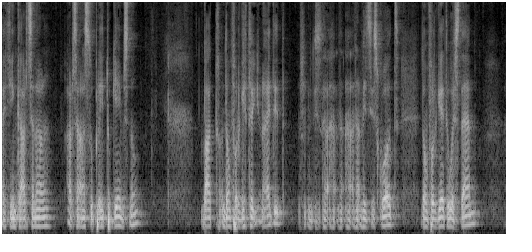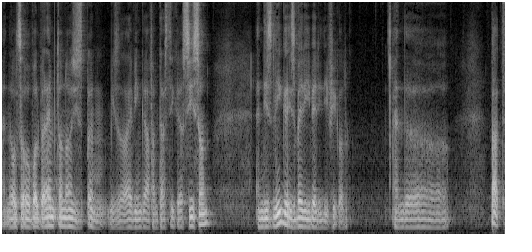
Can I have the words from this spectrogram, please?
I think Arsenal Arsenal has to play two games, no. But don't forget United, this an amazing squad. Don't forget West Ham and also Wolverhampton is, um, is having a fantastic uh, season. And this league is very, very difficult. And uh, but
